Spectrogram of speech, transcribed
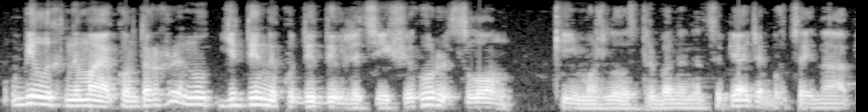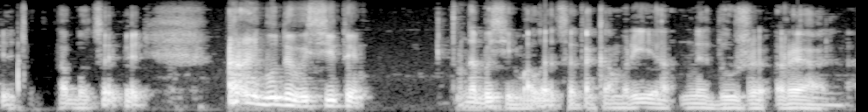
У білих немає контргри. Ну, єдине, куди дивляться їх фігури, слон, кінь, можливо, стрибане на C5, або цей на А5, або С5. І буде висіти на B7, але це така мрія не дуже реальна.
